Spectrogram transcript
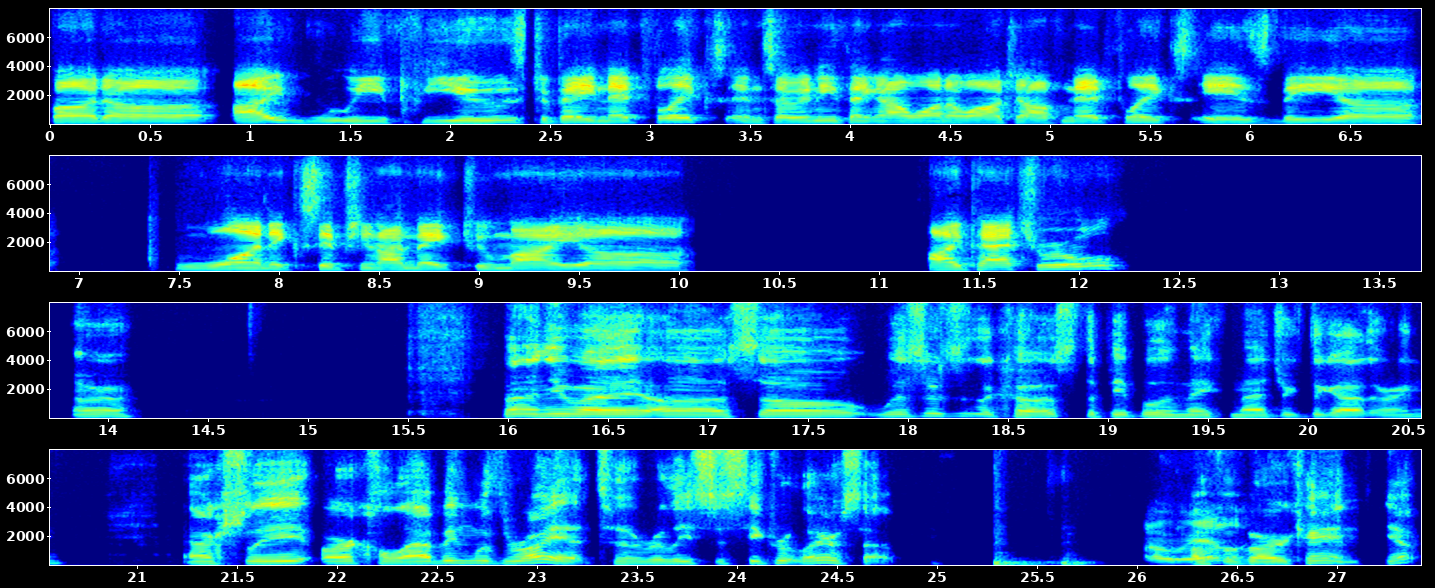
but uh, I refuse to pay Netflix, and so anything I want to watch off Netflix is the uh, one exception I make to my uh, eye patch rule. Okay. But anyway, uh, so Wizards of the Coast, the people who make Magic the Gathering, actually are collabing with Riot to release a secret layer set Oh, off of? Arcane. Yep.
